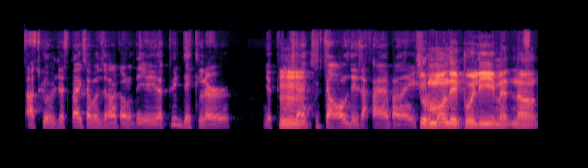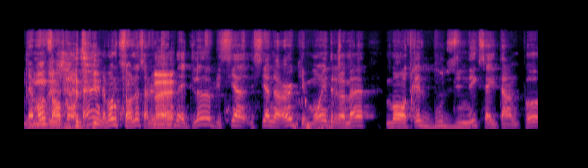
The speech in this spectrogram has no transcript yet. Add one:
en tout cas, j'espère que ça va durer encore longtemps. Il n'y a plus d'éclairs, il n'y a plus de Mhm. gens qui calent des affaires pendant les shows. Tout le monde est poli maintenant. Tout Le monde est sont gentil. contents, le monde qui sont là, ça a le Ouais. temps d'être là. Puis s'il y, en- s'il y en a un qui est moindrement montré le bout du nez que ça ne tente pas,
